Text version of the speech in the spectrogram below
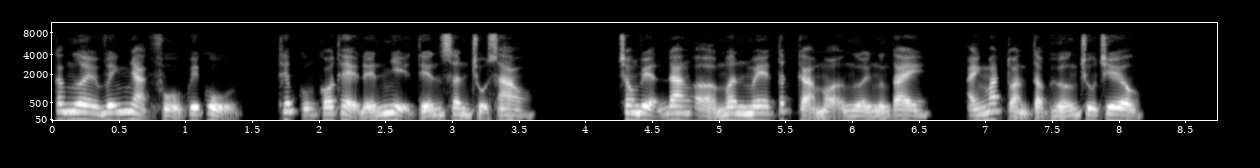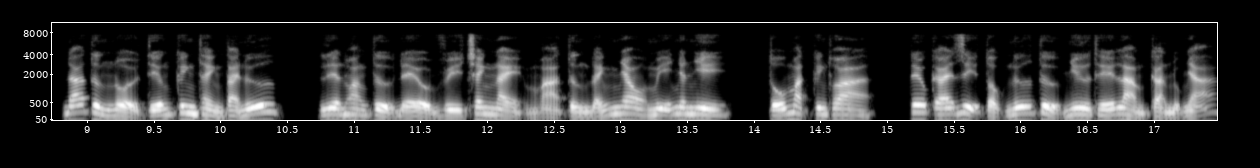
Các ngươi vĩnh nhạc phủ quy củ, thiếp cũng có thể đến nhị tiến sân trụ sao. Trong viện đang ở mân mê tất cả mọi người ngừng tay, ánh mắt toàn tập hướng Chu Chiêu. Đã từng nổi tiếng kinh thành tài nữ, liên hoàng tử đều vì tranh này mà từng đánh nhau mỹ nhân nhi, tố mặt kinh thoa, tiêu cái dị tộc nữ tử như thế làm càn nhục nhã.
